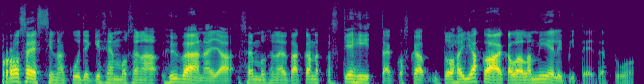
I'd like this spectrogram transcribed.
prosessina kuitenkin semmoisena hyvänä ja semmoisena, jota kannattaisi kehittää, koska tuohan jakaa aika lailla mielipiteitä tuo.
